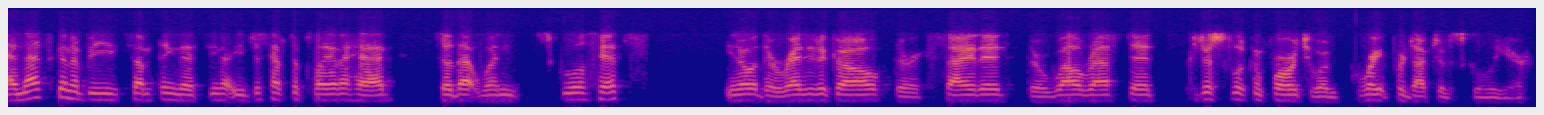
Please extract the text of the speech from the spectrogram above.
And that's going to be something that, you know, you just have to plan ahead so that when school hits, you know, they're ready to go, they're excited, they're well rested, just looking forward to a great productive school year.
